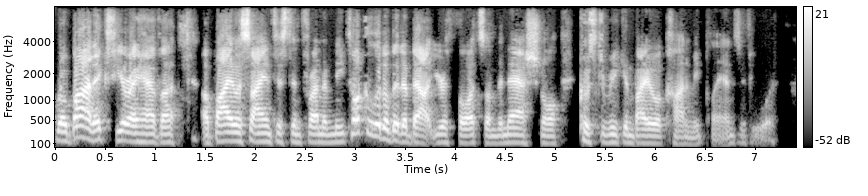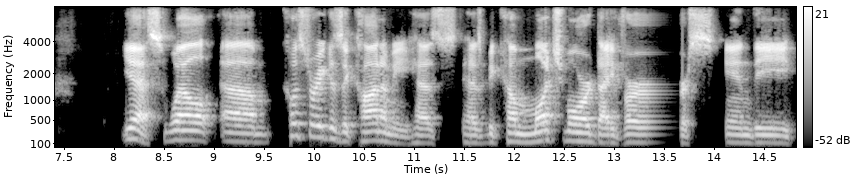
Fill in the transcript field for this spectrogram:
robotics. Here I have a, a bioscientist in front of me. Talk a little bit about your thoughts on the national Costa Rican bioeconomy plans, if you would. Yes, well, um, Costa Rica's economy has has become much more diverse in the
